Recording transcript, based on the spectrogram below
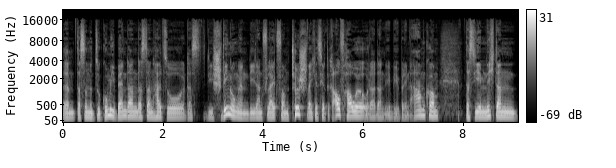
ähm, das sind mit so Gummibändern, dass dann halt so, dass die Schwingungen, die dann vielleicht vom Tisch, wenn ich jetzt hier drauf haue oder dann eben über den Arm kommen, dass die eben nicht dann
